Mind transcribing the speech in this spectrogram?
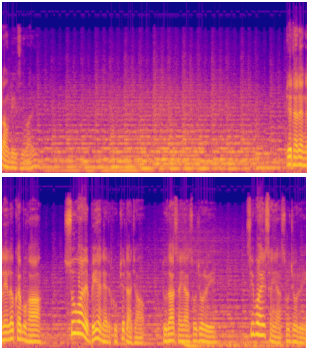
နှောင့်နှေးစေပါတယ်။ပြည်ထန်တဲ့ငလင်လောက်ခတ်မှုဟာစိုးရတဲ့ဘေးရန်တဲ့တစ်ခုဖြစ်တာကြောင့်လူသားဆိုင်ရာဆိုးကျိုးတွေစီးပွားရေးဆိုင်ရာဆိုးကျိုးတွေ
